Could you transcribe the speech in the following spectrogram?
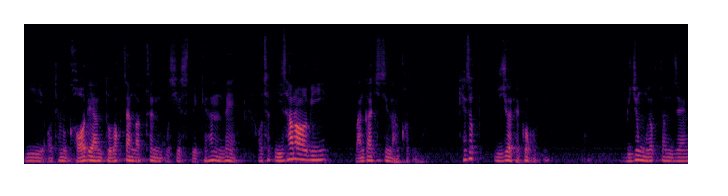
이 어떻게 보면 거대한 도박장 같은 곳일 수도 있긴 하는데, 어차피 이 산업이 망가지진 않거든요. 계속 유지가 될 거거든요. 미중 무역 전쟁,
